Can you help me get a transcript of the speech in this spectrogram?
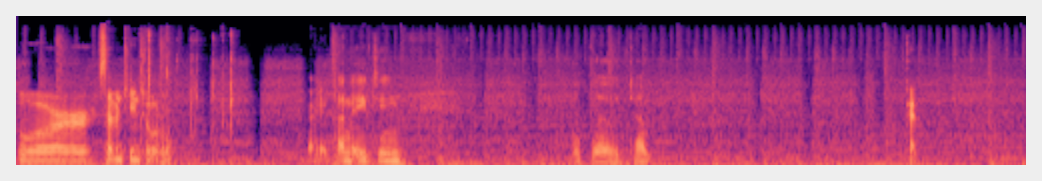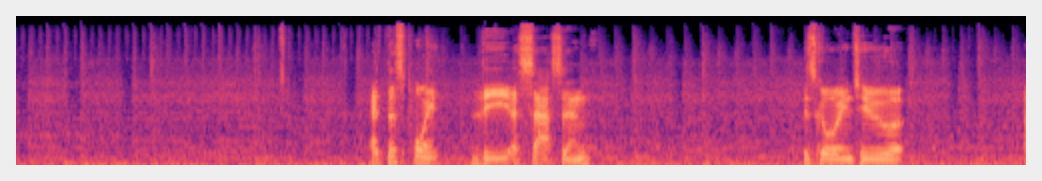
For 17 total. Alright, down to 18. With the temp. Okay. At this point, the assassin is going to uh,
